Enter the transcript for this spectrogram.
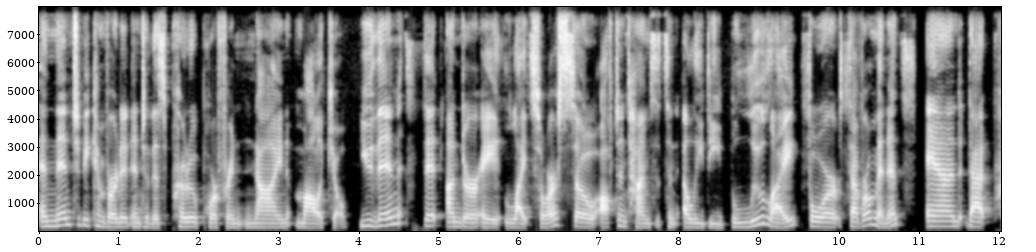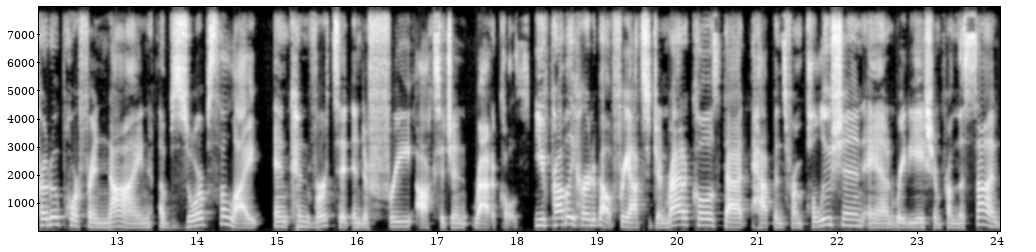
and then to be converted into this protoporphyrin 9 molecule. You then sit under a light source. So oftentimes it's an LED blue light for several minutes and that protoporphyrin 9 absorbs the light and converts it into free oxygen radicals. You've probably heard about free oxygen radicals that happens from pollution and radiation from the sun.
